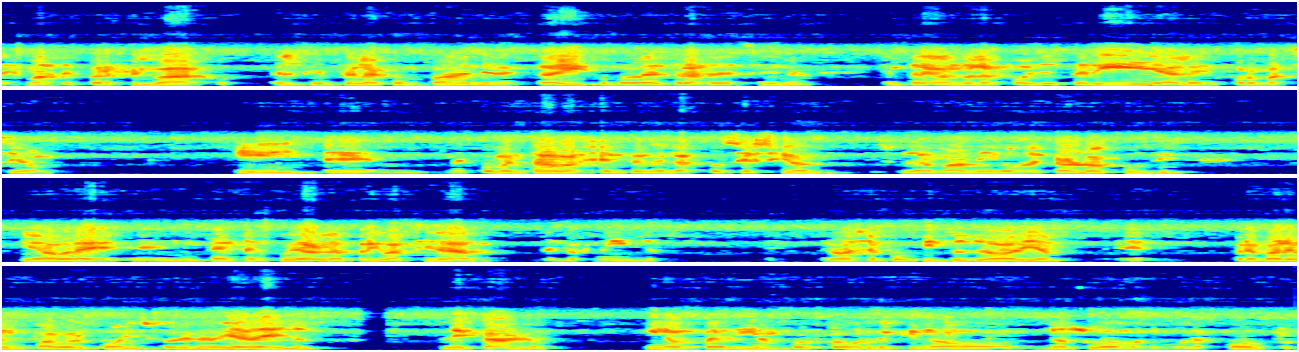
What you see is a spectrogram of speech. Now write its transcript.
es más de perfil bajo, él siempre la acompaña, está ahí como detrás de escena, entregando la folletería, la información. Y eh, me comentaba gente de la asociación, se llama Amigos de Carlos Acuti, y ahora eh, intentan cuidar la privacidad de los niños. No hace poquito yo había eh, preparé un PowerPoint sobre la vida de ellos, de Carlos, y nos pedían por favor de que no, no subamos ninguna foto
